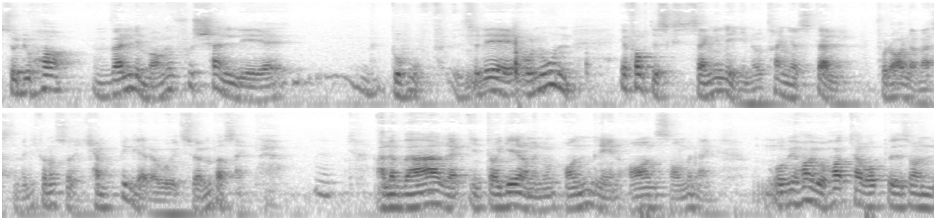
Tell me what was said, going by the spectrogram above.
Så du har veldig mange forskjellige behov. Så det er, og noen er faktisk sengeliggende og trenger stell for det aller meste. Men de kan også ha kjempeglede av å gå i et svømmebasseng. Eller være, interagere med noen andre i en annen sammenheng. Og vi har jo hatt her oppe sånn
